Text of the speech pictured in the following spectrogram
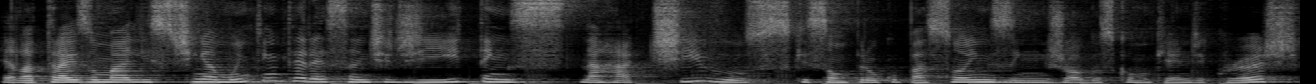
Ela traz uma listinha muito interessante de itens narrativos que são preocupações em jogos como Candy Crush,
